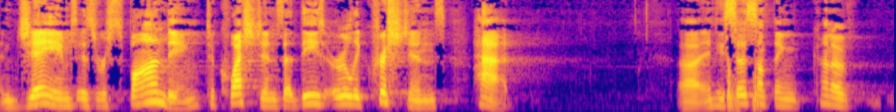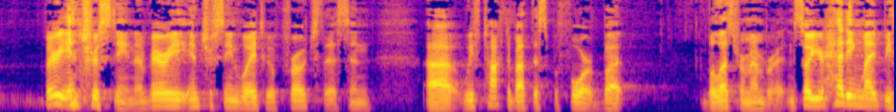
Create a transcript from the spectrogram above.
and James is responding to questions that these early Christians had. Uh, and he says something kind of very interesting, a very interesting way to approach this. And uh, we've talked about this before, but but let's remember it. And so your heading might, be,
